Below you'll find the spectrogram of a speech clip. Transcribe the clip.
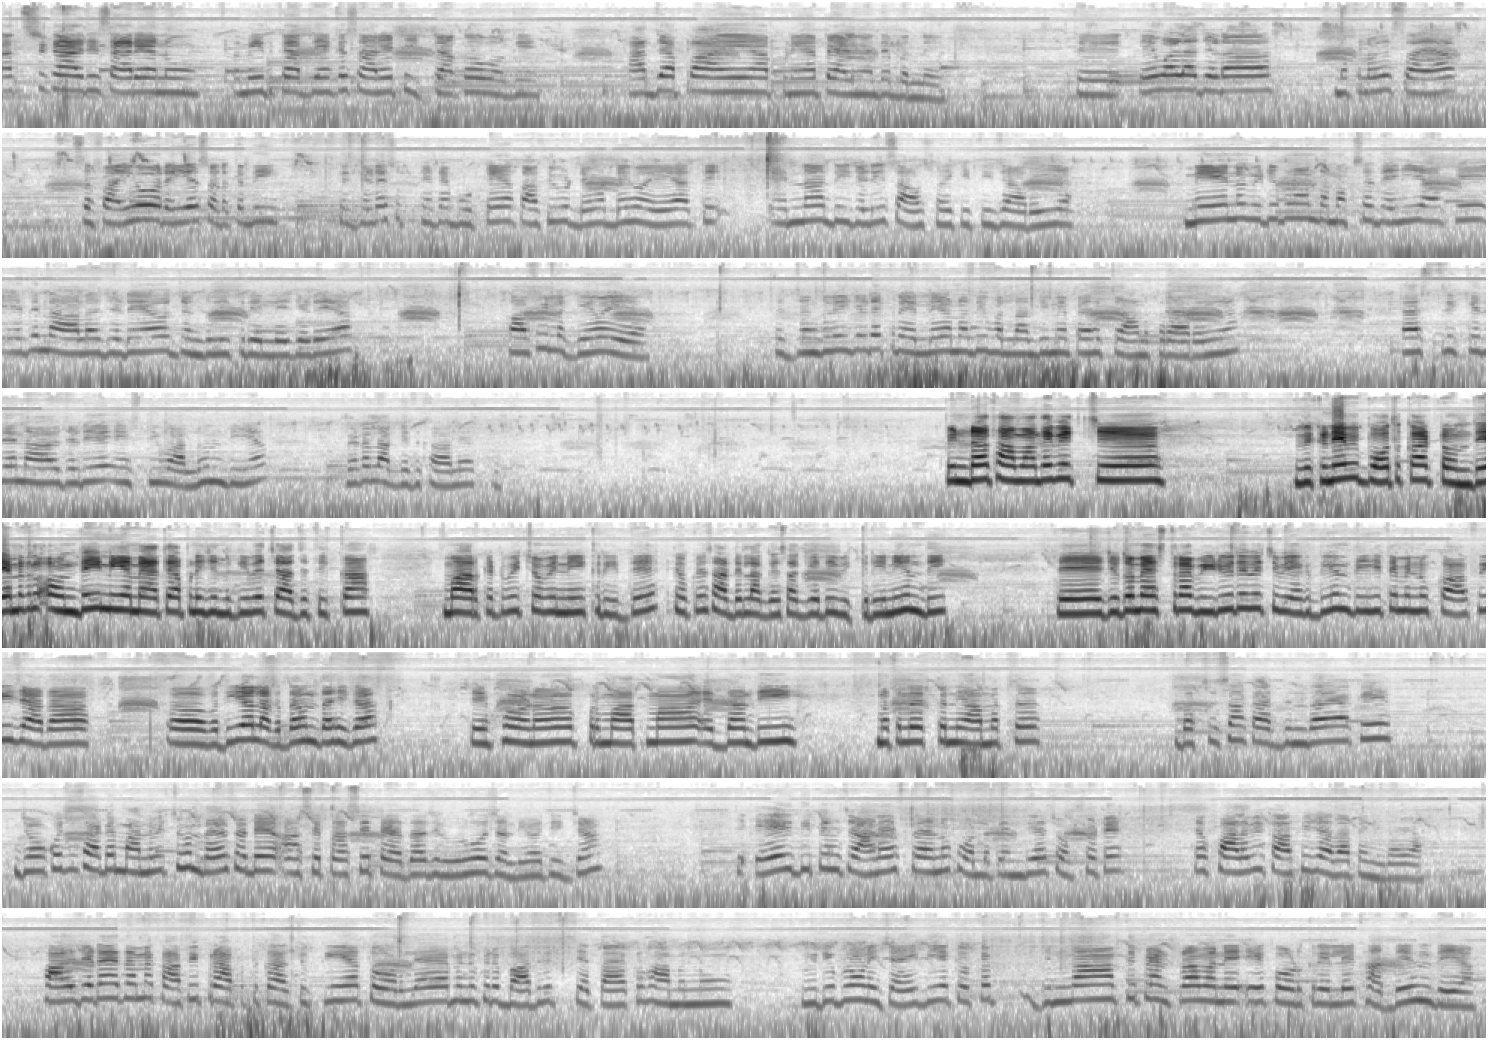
ਸਤਿ ਸ਼੍ਰੀ ਅਕਾਲ ਜੀ ਸਾਰਿਆਂ ਨੂੰ। ਉਮੀਦ ਕਰਦੇ ਹਾਂ ਕਿ ਸਾਰੇ ਠੀਕ ਠਾਕ ਹੋਵੋਗੇ। ਅੱਜ ਆਪਾਂ ਆਏ ਆ ਆਪਣੀਆਂ ਪੈਲੀਆਂ ਦੇ ਬੰਨੇ। ਤੇ ਇਹ ਵਾਲਾ ਜਿਹੜਾ ਮਤਲਬ ਹਿੱਸਾ ਆ, ਸਫ਼ਾਈ ਹੋ ਰਹੀ ਹੈ ਸੜਕ ਦੀ। ਤੇ ਜਿਹੜੇ ਸੁੱਕੇ ਤੇ ਬੂਟੇ ਆ, ਕਾਫੀ ਵੱਡੇ ਵੱਡੇ ਹੋਏ ਆ ਤੇ ਇਹਨਾਂ ਦੀ ਜਿਹੜੀ ਸਾਫ਼ ਸਫ਼ਾਈ ਕੀਤੀ ਜਾ ਰਹੀ ਆ। ਮੇਨ ਵੀਡੀਓ ਬਣਾਉਣ ਦਾ ਮਕਸਦ ਇਹੀ ਆ ਕਿ ਇਹਦੇ ਨਾਲ ਜਿਹੜੇ ਆ ਉਹ ਜੰਗਲੀ ਕਰੇਲੇ ਜਿਹੜੇ ਆ, ਕਾਫੀ ਲੱਗੇ ਹੋਏ ਆ। ਤੇ ਜੰਗਲੀ ਜਿਹੜੇ ਕਰੇਲੇ ਉਹਨਾਂ ਦੀ ਵੱਲਾਂ ਦੀ ਮੈਂ ਪਹਿਚਾਣ ਕਰਾ ਰਹੀ ਆ ਇਸ ਤਰੀਕੇ ਦੇ ਨਾਲ ਜਿਹੜੇ ਇਸ ਦੀ ਵੱਲ ਹੁੰਦੀ ਆ, ਜਿਹੜਾ ਲਾਗੇ ਦਿਖਾ ਲਿਆ ਤੂੰ ਪਿੰਡਾਂ ਥਾਵਾਂ ਦੇ ਵਿੱਚ ਵਿਕਣੇ ਵੀ ਬਹੁਤ ਘੱਟ ਆਉਂਦੇ ਆ, ਮਤਲਬ ਆਉਂਦੇ ਹੀ ਨਹੀਂ ਆ। ਮੈਂ ਤੇ ਆਪਣੀ ਜ਼ਿੰਦਗੀ ਵਿੱਚ ਅੱਜ ਤੱਕਾਂ ਮਾਰਕੀਟ ਵਿੱਚੋਂ ਵੀ ਨਹੀਂ ਖਰੀਦੇ, ਕਿਉਂਕਿ ਸਾਡੇ ਲਾਗੇ ਸਾਗੇ ਦੀ ਵਿਕਰੀ ਨਹੀਂ ਹੁੰਦੀ। ਤੇ ਜਦੋਂ ਮੈਂ ਇਸ ਤਰ੍ਹਾਂ ਵੀਡੀਓ ਦੇ ਵਿੱਚ ਵੇਖਦੀ ਹੁੰਦੀ ਸੀ ਤੇ ਮੈਨੂੰ ਕਾਫੀ ਜ਼ਿਆਦਾ ਵਧੀਆ ਲੱਗਦਾ ਹੁੰਦਾ ਸੀਗਾ। ਤੇ ਹੁਣ ਪ੍ਰਮਾਤਮਾ ਇਦਾਂ ਦੀ ਮਤਲਬ ਇੱਕ ਨਿਆਮਤ ਬਖਸ਼ਿਸ਼ਾਂ ਕਰ ਦਿੰਦਾ ਆ ਕਿ ਜੋ ਕੁਝ ਸਾਡੇ ਮਨ ਵਿੱਚ ਹੁੰਦਾ ਹੈ, ਸਾਡੇ ਆਸੇ-ਪਾਸੇ ਪੈਦਾ ਜ਼ਰੂਰ ਹੋ ਜਾਂਦੀਆਂ ਉਹ ਚੀਜ਼ਾਂ। ਤੇ ਇਹ ਇਹਦੀ ਪਹਿਚਾਣ ਹੈ, ਇਸ ਤਰ੍ਹਾਂ ਇਹਨੂੰ ਫੁੱਲ ਪੈਂਦੇ ਆ ਛੋਟੇ ਛੋਟੇ ਤੇ ਫਲ ਵੀ ਕਾਫੀ ਜ਼ਿਆਦਾ ਪੈਂਦਾ ਆ। ਫਲ ਜਿਹੜਾ ਇਹਦਾ ਮੈਂ ਕਾਫੀ ਪ੍ਰਾਪਤ ਕਰ ਚੁੱਕੀ ਆ ਤੋੜ ਲਿਆ ਆ, ਮੈਨੂੰ ਫਿਰ ਬਾਅਦ ਵਿੱਚ ਚੇਤਾ ਆਇਆ ਕਿ ਹਾਂ, ਮੈਨੂੰ ਵੀਡੀਓ ਬਣਾਉਣੀ ਚਾਹੀਦੀ ਹੈ, ਕਿਉਂਕਿ ਜਿੰਨਾ ਤੇ ਭੈਣ ਭਰਾਵਾਂ ਨੇ ਇਹ ਕੋੜ ਕਰੇਲੇ ਖਾਦੇ ਹੁੰਦੇ ਆ,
